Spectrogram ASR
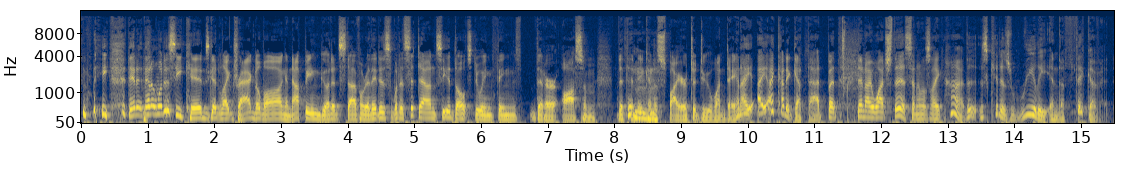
they, they, don't, they don't want to see kids getting like dragged along and not being good at stuff, or they just want to sit down and see adults doing things that are awesome that then they can mm-hmm. aspire to do one day. And I, I, I kind of get that, but then I watched this and I was like, huh, this, this kid is really in the thick of it.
